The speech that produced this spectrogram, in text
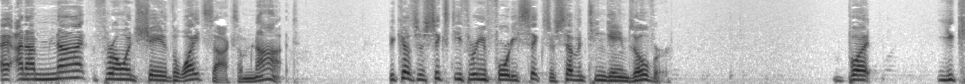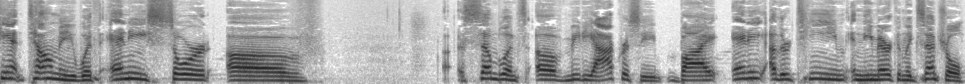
and I'm not throwing shade at the White Sox. I'm not. Because they're 63 and 46. They're 17 games over but you can't tell me with any sort of uh, semblance of mediocrity by any other team in the American League Central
